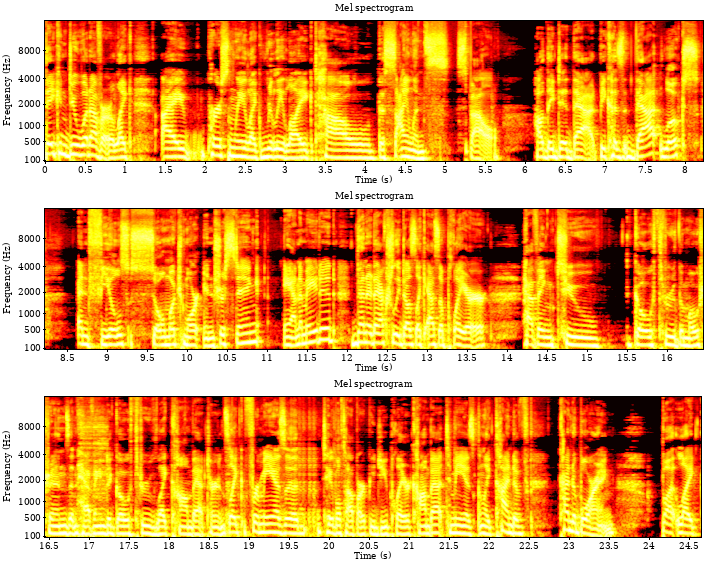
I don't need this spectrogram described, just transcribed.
they can do whatever. Like i personally like really liked how the silence spell how they did that because that looks and feels so much more interesting animated than it actually does like as a player having to go through the motions and having to go through like combat turns. Like for me as a tabletop rpg player combat to me is like kind of kind of boring. But like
